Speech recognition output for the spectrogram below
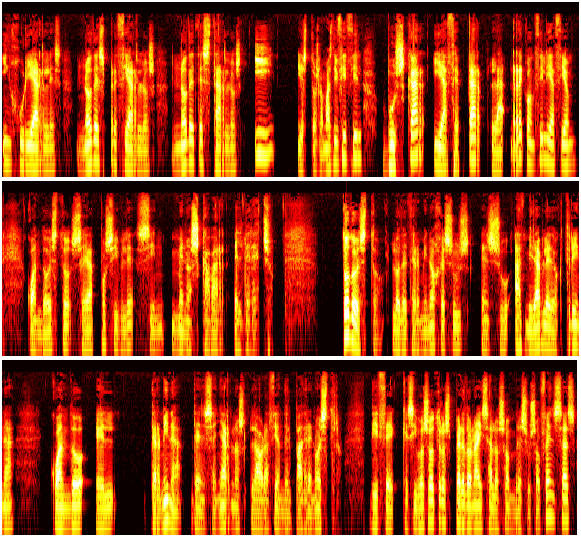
injuriarles, no despreciarlos, no detestarlos y y esto es lo más difícil, buscar y aceptar la reconciliación cuando esto sea posible sin menoscabar el derecho. Todo esto lo determinó Jesús en su admirable doctrina cuando él termina de enseñarnos la oración del Padre nuestro. Dice que si vosotros perdonáis a los hombres sus ofensas,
